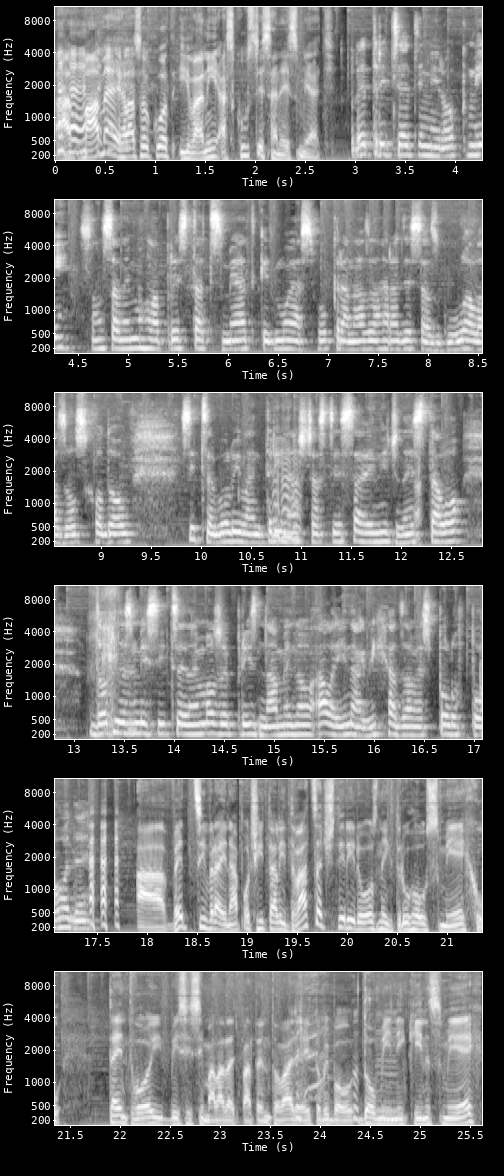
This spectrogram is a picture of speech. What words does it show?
A máme aj hlasovku od Ivany a skúste sa nesmiať. Pred 30 rokmi som sa nemohla prestať smiať, keď moja svokra na záhrade sa zgúlala zo schodov. Sice boli len tri, našťastie sa jej nič nestalo. Dodnes mi síce nemôže prísť na meno, ale inak vychádzame spolu v pohode. A vedci vraj napočítali 24 rôznych druhov smiechu. Ten tvoj by si si mala dať patentovať, aj to by bol Dominikin smiech.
